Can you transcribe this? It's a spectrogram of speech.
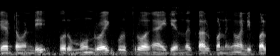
கேட்ட வண்டி. ஒரு மூணு ரூபாய்க்கு கொடுத்துருவாங்க. ஐடியா இருந்தால் கால் பண்ணுங்கள் வண்டி பல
